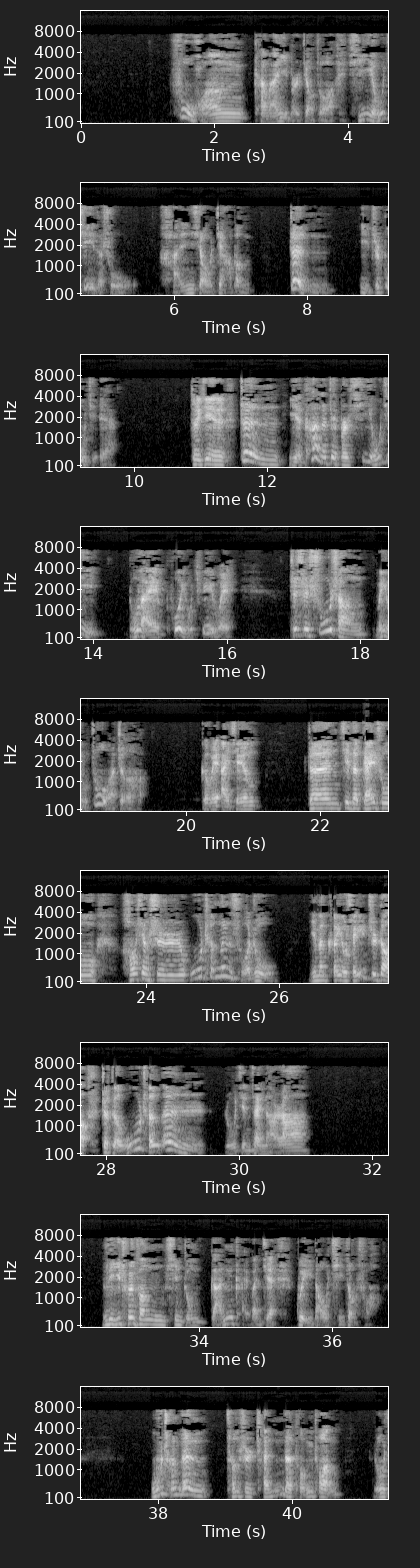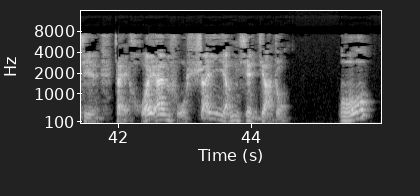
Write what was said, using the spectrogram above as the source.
父皇看完一本叫做《西游记》的书，含笑驾崩。朕一直不解。最近朕也看了这本《西游记》，读来颇有趣味，只是书上没有作者。各位爱卿，朕记得该书。”好像是吴承恩所著，你们可有谁知道这个吴承恩如今在哪儿啊？李春风心中感慨万千，跪倒启奏说：“吴承恩曾是臣的同窗，如今在淮安府山阳县家中。哦，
